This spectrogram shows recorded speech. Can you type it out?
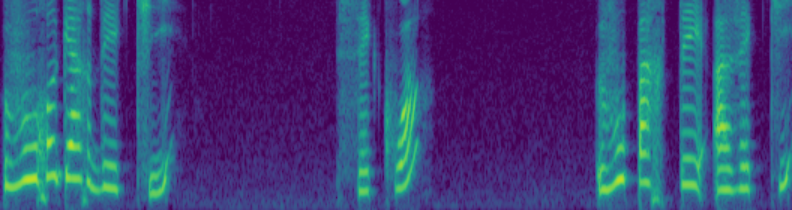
Vous regardez qui? C'est quoi? Vous partez avec qui?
